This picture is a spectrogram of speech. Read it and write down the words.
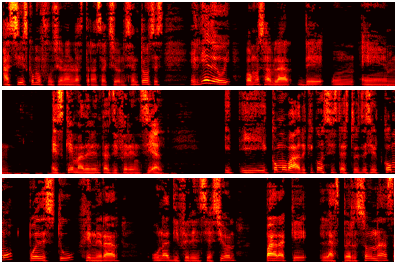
Así es como funcionan las transacciones. Entonces, el día de hoy vamos a hablar de un em, esquema de ventas diferencial. ¿Y, ¿Y cómo va? ¿De qué consiste esto? Es decir, ¿cómo puedes tú generar una diferenciación para que las personas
